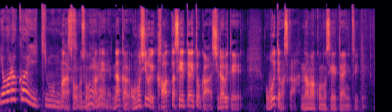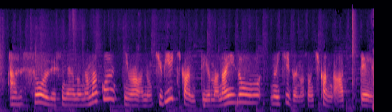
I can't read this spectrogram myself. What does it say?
柔らかい生き物まあですよね。そうそうだねなんか面白い変わった生態とか調べて覚えてますか？ナマコの生態について。あそうですね。あの、ナマコには、あの、キュビエ器官っていう、まあ、内臓の一部のその器官があって、う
